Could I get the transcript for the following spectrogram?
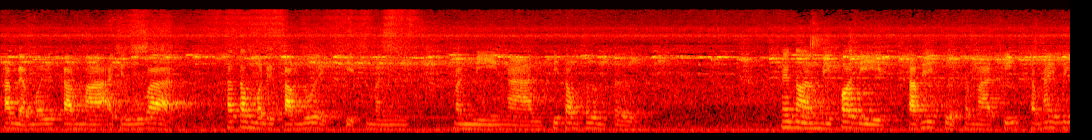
ทำแบบบริกรรมมา อาจจะรู้ว่าถ้าต้องบริกรรมด้วยจิตมันมันมีงานที่ต้องเพิ่มเติมแน่นอนมีข้อดีทำให้เกิดสมาธิทำให้ไม่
